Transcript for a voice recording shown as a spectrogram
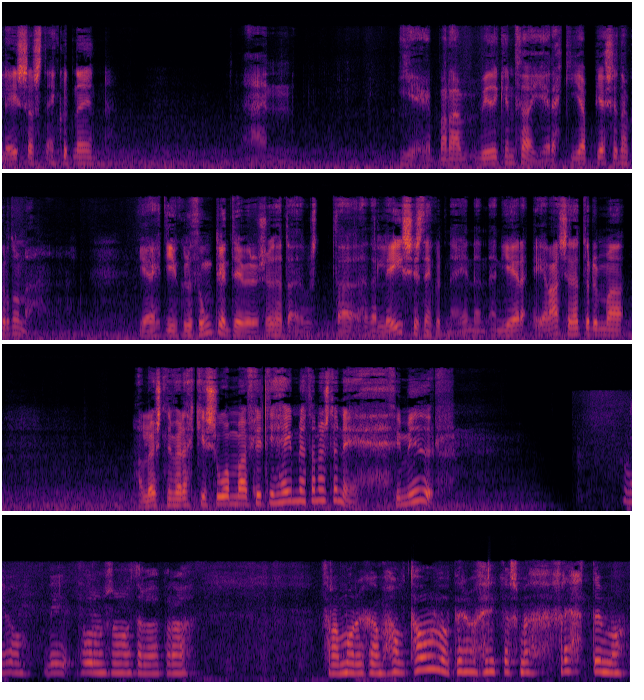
leysast einhvern veginn. En ég er bara viðkynna það, ég er ekki ja, bjassitn okkur núna ég er ekkert í einhverju þunglindi yfir þessu þetta, það, þetta leysist einhvern veginn en, en ég er, ansið þetta um að að lausnin verð ekki svo að maður flytti heim þetta næstunni, því miður. Já, við fórum svo náttúrulega bara fram úr eitthvað um hálf tálf og byrjum að fylgjast með fréttum og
